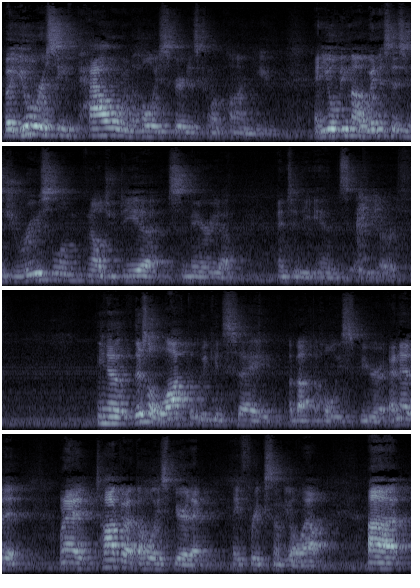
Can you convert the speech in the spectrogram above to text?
But you will receive power when the Holy Spirit has come upon you, and you will be my witnesses in Jerusalem, in all Judea, and Samaria, and to the ends of the earth. You know, there's a lot that we could say about the Holy Spirit. I know that when I talk about the Holy Spirit, that may freak some of y'all out. Uh,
